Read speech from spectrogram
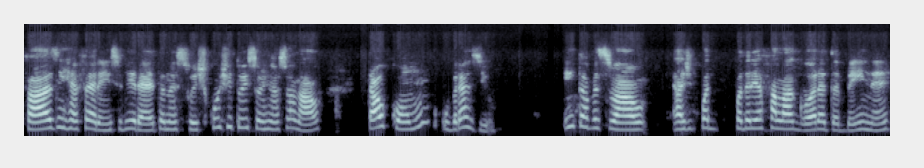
fazem referência direta nas suas constituições nacionais, tal como o Brasil. Então, pessoal, a gente pode, poderia falar agora também, né,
